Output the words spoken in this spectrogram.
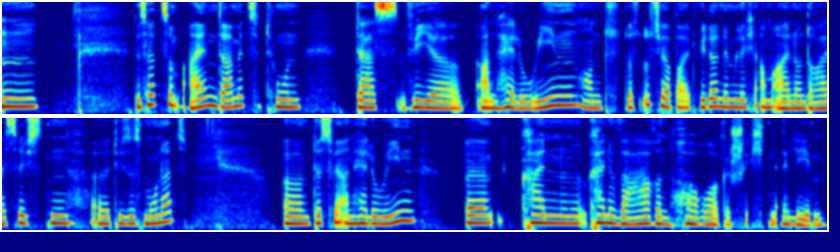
Hm, das hat zum einen damit zu tun, dass wir an Halloween, und das ist ja bald wieder, nämlich am 31. Äh, dieses Monats, äh, dass wir an Halloween äh, keine, keine wahren Horrorgeschichten erleben.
